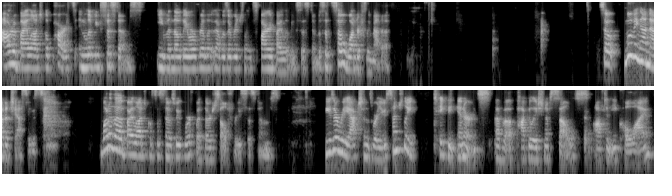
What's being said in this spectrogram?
out of biological parts in living systems, even though they were really, that was originally inspired by living systems. It's so wonderfully meta. So moving on now to chassis. one of the biological systems we work with are cell-free systems. These are reactions where you essentially take the innards of a population of cells, often E. coli.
